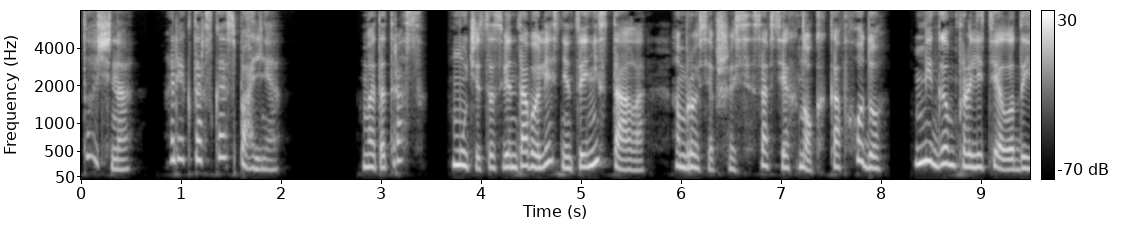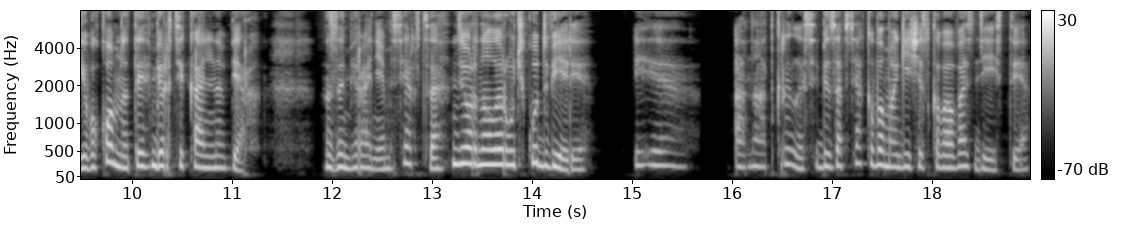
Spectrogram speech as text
Точно, ректорская спальня. В этот раз мучиться с винтовой лестницей не стала, бросившись со всех ног ко входу мигом пролетела до его комнаты вертикально вверх. Замиранием сердца дернула ручку двери, и она открылась безо всякого магического воздействия,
